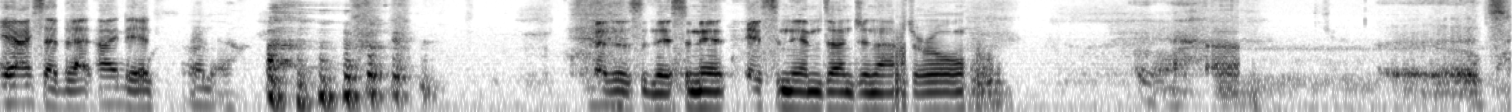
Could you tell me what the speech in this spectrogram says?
Yeah, I said that. I did. I know. That is an S and M, S and M dungeon after all. It's,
